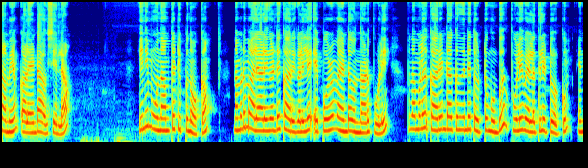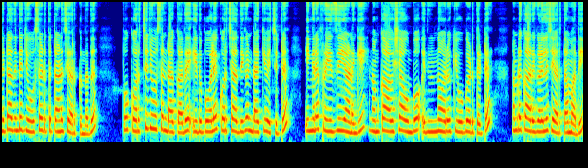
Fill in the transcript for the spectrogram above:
സമയം കളയേണ്ട ആവശ്യമില്ല. ഇനി മൂന്നാമത്തെ ടിപ്പ് നോക്കാം. നമ്മുടെ മലയാളികളുടെ കറികളിൽ എപ്പോഴും വേണ്ട ഒന്നാണ് പുളി. അപ്പോൾ നമ്മൾ കറി ഉണ്ടാക്കുന്നതിന്റെ തൊട്ട് മുമ്പ് പുളി വെള്ളത്തിലിട്ട് വെക്കും. എന്നിട്ട് അതിന്റെ ജ്യൂസ് എടുത്തിട്ടാണ് ചേർക്കുന്നത്. അപ്പോൾ കുറച്ച് ജ്യൂസ് ഉണ്ടാക്കാതെ ഇതുപോലെ കുറച്ച് അധികം ഉണ്ടാക്കി വെച്ചിട്ട് ഇങ്ങനെ ഫ്രീസ് ചെയ്യുകയാണെങ്കിൽ നമുക്ക് ആവശ്യമാകുമ്പോൾ ഇതിൽ നിന്ന് ഓരോ ക്യൂബ് എടുത്തിട്ട് നമ്മുടെ കറികളിൽ ചേർത്താൽ മതി.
